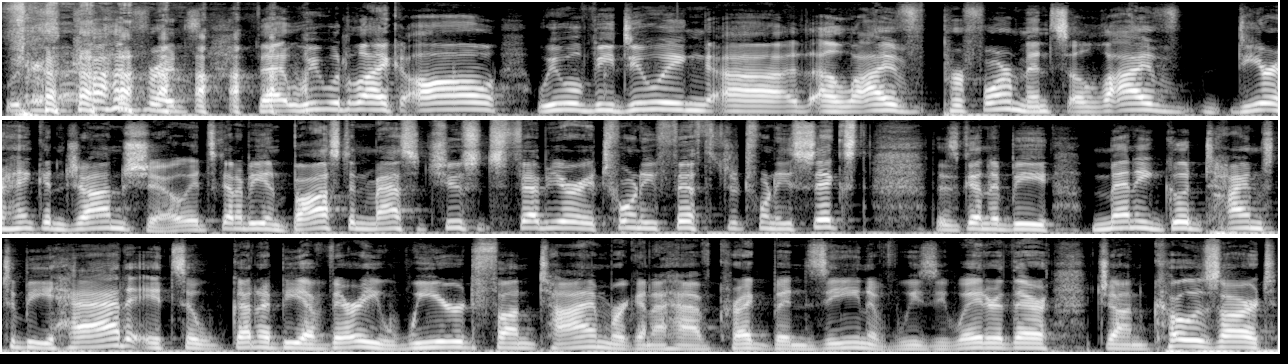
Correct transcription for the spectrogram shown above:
which is a conference that we would like all. We will be doing uh, a live performance, a live Dear Hank and John show. It's going to be in Boston, Massachusetts, February 25th to 26th. There's going to be many good times to be had. It's going to be a very weird, fun time. We're going to have Craig Benzine of Wheezy Waiter there, Jon Cozart,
